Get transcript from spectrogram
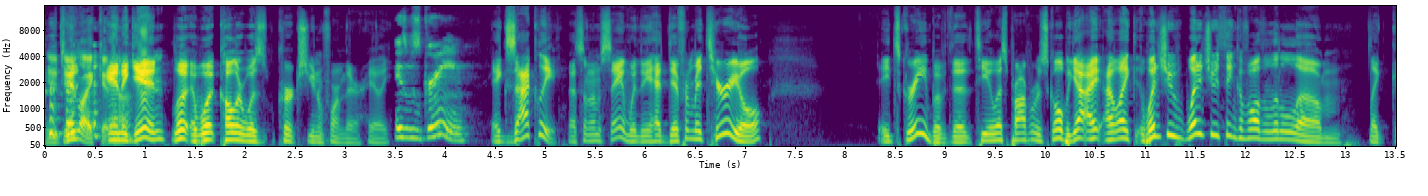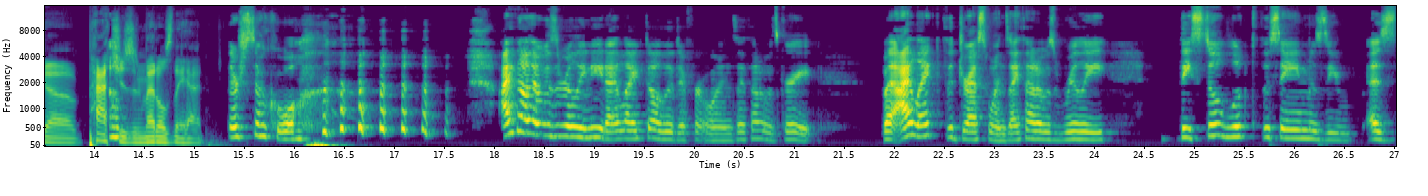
You do like it. And huh? again, look, what color was Kirk's uniform there, Hayley? It was green. Exactly. That's what I'm saying. When they had different material, it's green, but the TOS proper was gold. But yeah, I, I like. What did you What did you think of all the little um like uh patches and medals they had? They're so cool. I thought it was really neat. I liked all the different ones. I thought it was great. But I liked the dress ones. I thought it was really they still looked the same as the as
